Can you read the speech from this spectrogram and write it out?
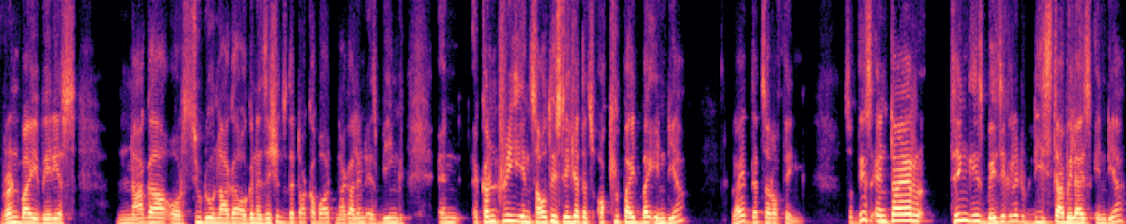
run by various Naga or pseudo Naga organizations that talk about Nagaland as being an, a country in Southeast Asia that's occupied by India, right? That sort of thing. So this entire thing is basically to destabilize India.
